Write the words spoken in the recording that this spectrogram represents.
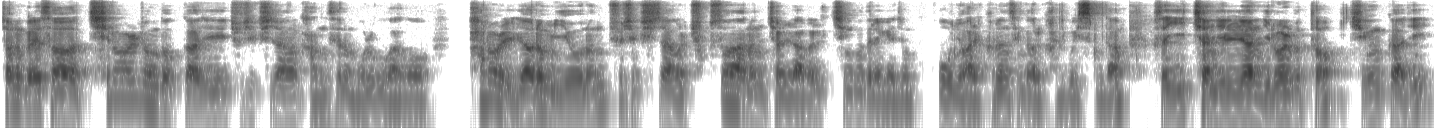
저는 그래서 7월 정도까지 주식시장을 강세로 몰고 가고 8월 여름 이후는 주식시장을 축소하는 전략을 친구들에게 좀 공유할 그런 생각을 가지고 있습니다. 그래서 2001년 1월부터 지금까지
